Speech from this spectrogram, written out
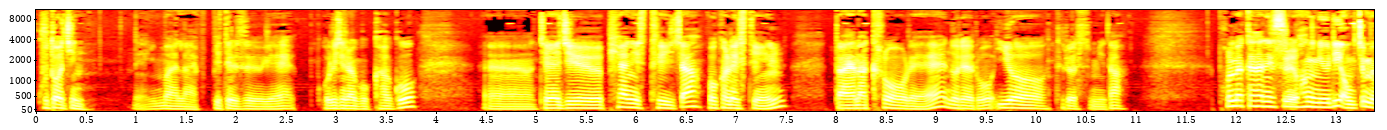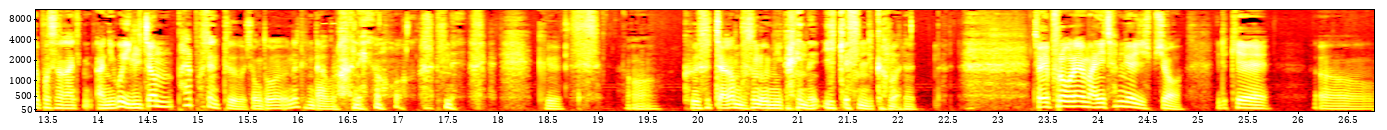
굳어진 네, In My Life 비틀즈의 오리지널 곡하고 에, 재즈 피아니스트이자 보컬리스트인 다이애나 크롤의 노래로 이어드렸습니다. 폴 맥카트니 쓸 확률이 0. 몇 퍼센트 아니고 1.8% 정도는 된다고 하네요. 네. 그, 어, 그 숫자가 무슨 의미가 있는, 있겠습니까만은. 저희 프로그램에 많이 참여해 주십시오. 이렇게, 어,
